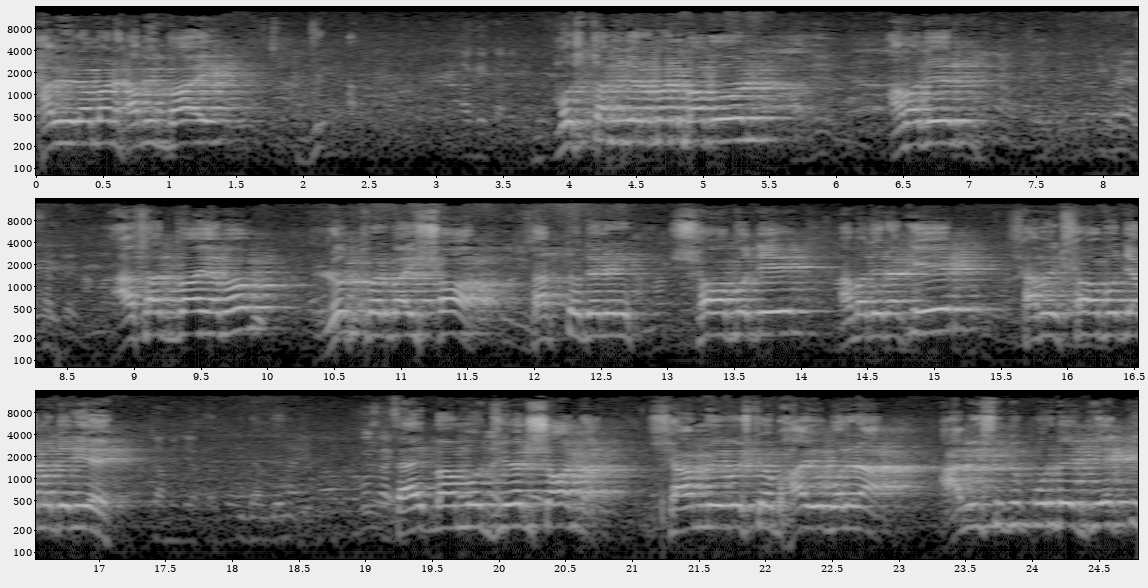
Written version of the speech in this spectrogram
হাবিব রহমান হাবিব ভাই মুস্তাফিজুর রহমান বাবুল, আমাদের আসাদ ভাই এবং লুৎফর ভাই সহ ছাত্রদের সভাপতি, আমাদের রাকিব সাবেক সভাপতি আমাদের ইয়ে সাহেব মাহমুদ জুয়েল সন সামনে ভাই ও বোনেরা, আমি শুধু পূর্বের দু একটি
